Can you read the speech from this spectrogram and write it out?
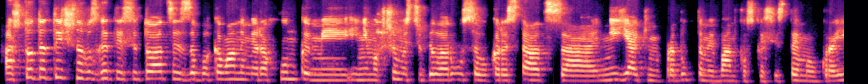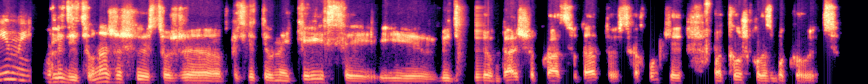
А што датычна з гэтай сітуацыі з заблакаванымі рахункамі і немагчымасцю беларусаў карыстацца ніякімі прадуктамі банкаўскай сістэмы Украіны глядзіце у нас же ж ёсць уже пазітыўныя кейсы і дальше працу да то есть рахункі патрошку разблокуюцца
